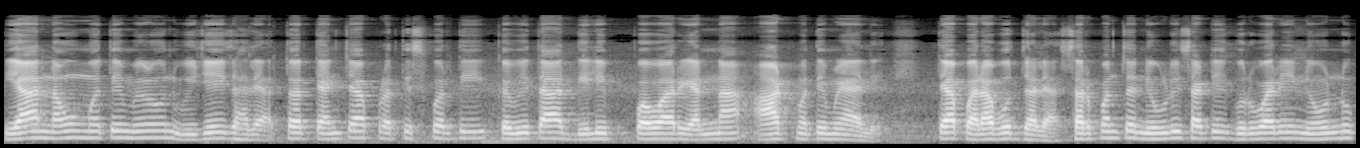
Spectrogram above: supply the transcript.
या नऊ मते मिळून विजयी झाल्या तर त्यांच्या प्रतिस्पर्धी कविता दिलीप पवार यांना आठ मते मिळाले. त्या पराभूत झाल्या. सरपंच निवडीसाठी गुरुवारी निवडणूक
